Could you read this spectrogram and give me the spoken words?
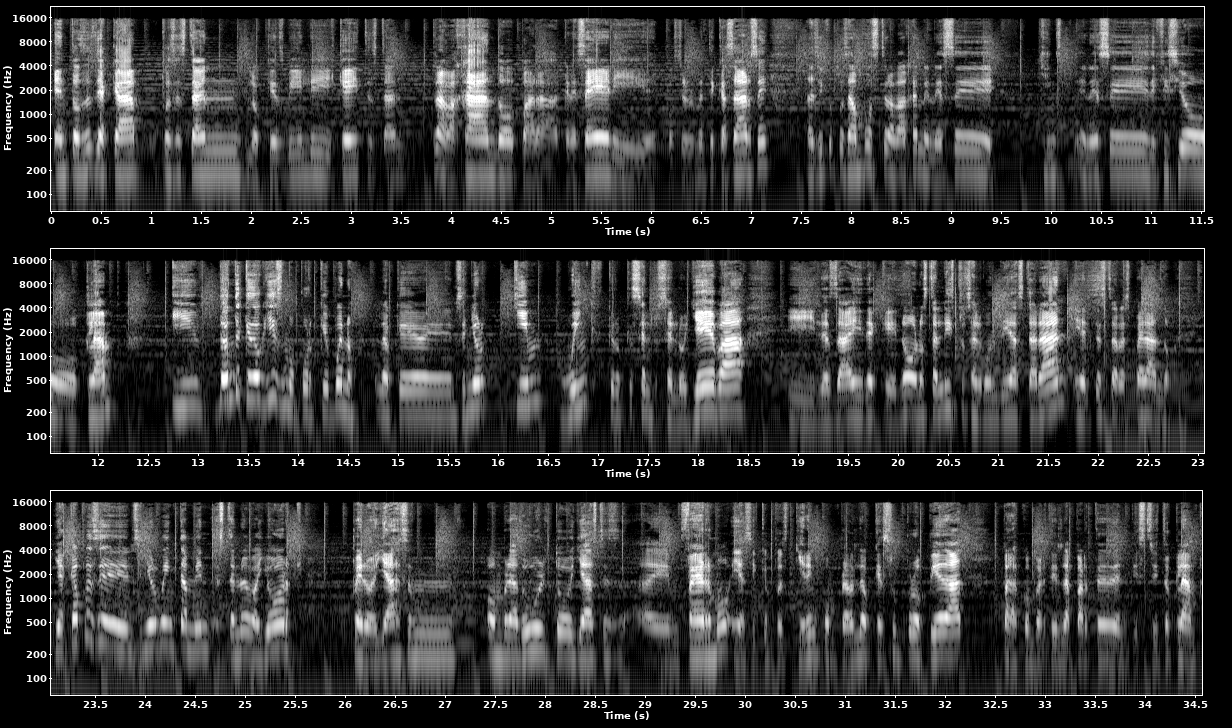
Entonces de acá pues están lo que es Billy y Kate, están trabajando para crecer y posteriormente casarse. Así que pues ambos trabajan en ese, en ese edificio Clamp ¿Y dónde quedó Gizmo? Porque, bueno, lo que el señor Kim Wink creo que se, se, lo lleva y les da ahí de que no, no están listos, algún día estarán y él te estará esperando. Y acá, pues, el señor Wink también está en Nueva York, pero ya es un hombre adulto, ya está eh, enfermo y así que, pues, quieren comprar lo que es su propiedad para convertir la parte del distrito Clamp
